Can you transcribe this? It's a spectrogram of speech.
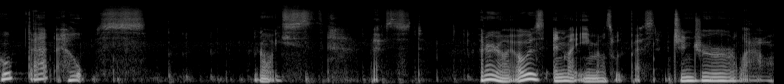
Hope that helps. Nice. Best. I don't know. I always end my emails with best. Ginger Lau.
